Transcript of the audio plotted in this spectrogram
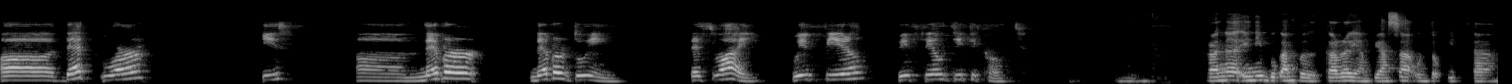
uh, that work is uh, never never doing. That's why we feel we feel difficult. kerana ini bukan perkara yang biasa untuk kita.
